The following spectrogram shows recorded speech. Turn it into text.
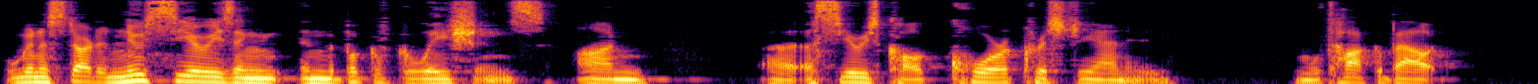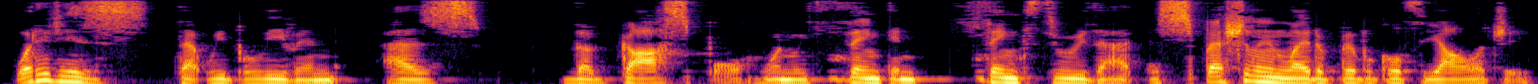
we're going to start a new series in, in the book of Galatians on uh, a series called Core Christianity. And we'll talk about what it is that we believe in as the gospel when we think and think through that, especially in light of biblical theology.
